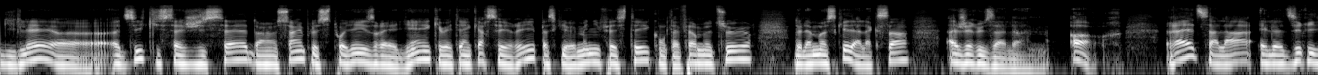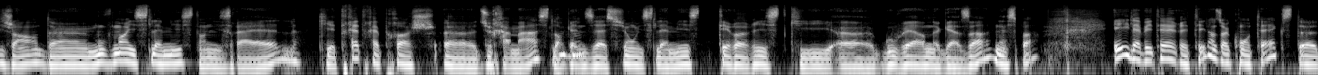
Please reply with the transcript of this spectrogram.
Guillet a dit qu'il s'agissait d'un simple citoyen israélien qui avait été incarcéré parce qu'il avait manifesté contre la fermeture de la mosquée d'Al-Aqsa à Jérusalem. Or, Raed Salah est le dirigeant d'un mouvement islamiste en Israël qui est très très proche euh, du Hamas, mhm. l'organisation islamiste terroriste qui euh, gouverne Gaza, n'est-ce pas? Et il avait été arrêté dans un contexte, euh,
